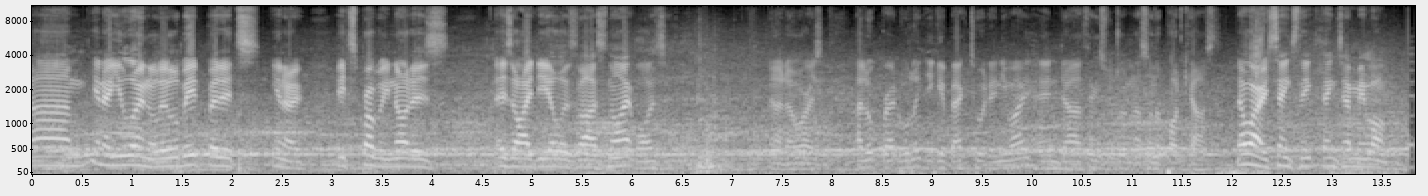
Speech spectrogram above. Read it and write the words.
um, you know, you learn a little bit, but it's you know, it's probably not as as ideal as last night was. No, no worries. Hey, look, Brad, we'll let you get back to it anyway, and uh, thanks for joining us on the podcast. No worries. Thanks, Nick. Thanks for having me along.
